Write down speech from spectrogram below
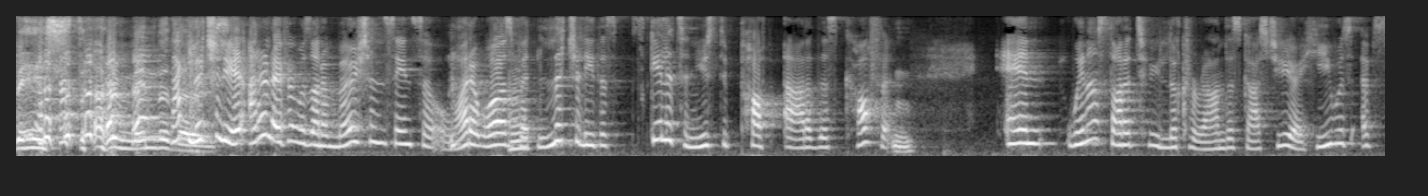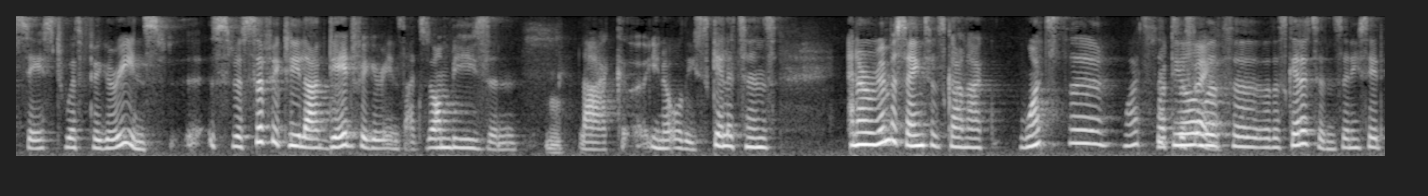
best. I remember Like those. literally, I don't know if it was on a motion sensor or what it was, mm. but literally, this skeleton used to pop out of this coffin. Mm. And when I started to look around this guy's studio, he was obsessed with figurines, specifically like dead figurines, like zombies and like, uh, you know, all these skeletons. And I remember saying to this guy, like, what's the, what's the What's deal thing? with, the, with the skeletons? And he said,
